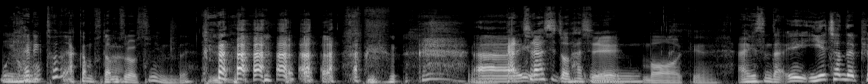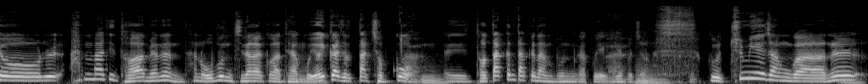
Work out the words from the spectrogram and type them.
뭐 캐릭터는 약간 부담스러울 네. 수는 있는데. 아, 까칠하시죠 사실. 음. 뭐 이렇게. 알겠습니다. 이해찬 대표를 한 마디 더 하면은 한 5분 지나갈 것 같아 갖고 음. 여기까지로 딱 접고 네. 더 따끈따끈한 분 갖고 얘기해 보죠. 네. 음. 그 추미애 장관을 음.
